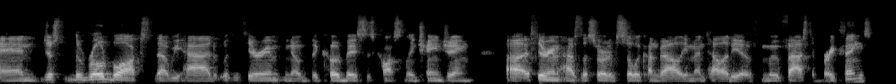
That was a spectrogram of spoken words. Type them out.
and just the roadblocks that we had with Ethereum. You know, the code base is constantly changing. Uh, Ethereum has the sort of Silicon Valley mentality of move fast and break things.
